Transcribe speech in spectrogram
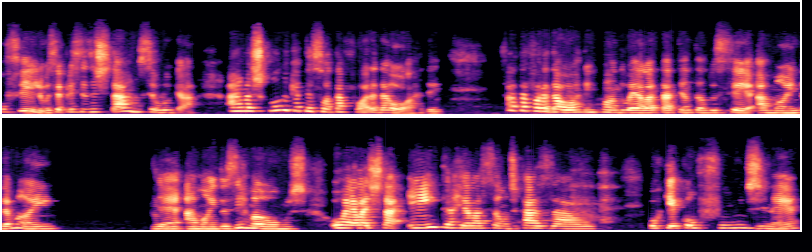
o filho, você precisa estar no seu lugar. Ah, mas quando que a pessoa está fora da ordem? Ela está fora da ordem quando ela está tentando ser a mãe da mãe, né? a mãe dos irmãos, ou ela está entre a relação de casal, porque confunde, né?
